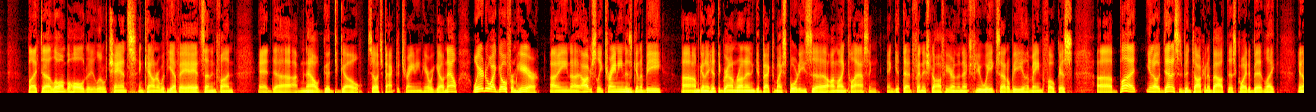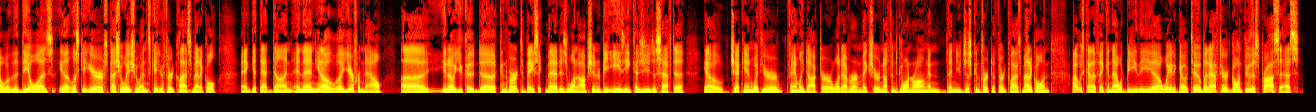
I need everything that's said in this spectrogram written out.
But uh, lo and behold, a little chance encounter with the FAA at Sun and Fun, and uh, I'm now good to go. So it's back to training. Here we go. Now, where do I go from here? I mean, uh, obviously, training is going to be. Uh, I'm going to hit the ground running and get back to my Sporty's uh, online class and, and get that finished off here in the next few weeks. That'll be the main focus. Uh, but, you know, Dennis has been talking about this quite a bit. Like, you know, the deal was, you know, let's get your special issuance, get your third class medical and get that done. And then, you know, a year from now, uh, you know, you could uh, convert to basic med is one option. It'd be easy because you just have to, you know, check in with your family doctor or whatever and make sure nothing's going wrong. And then you just convert to third class medical. And I was kind of thinking that would be the uh, way to go too. But after going through this process,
